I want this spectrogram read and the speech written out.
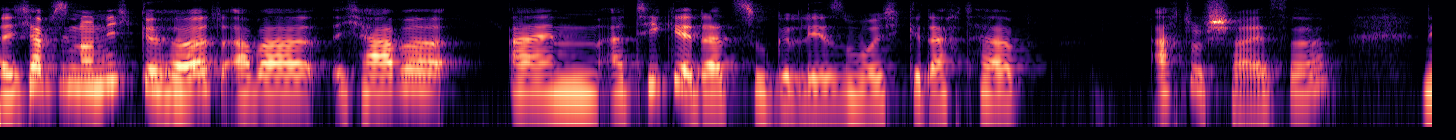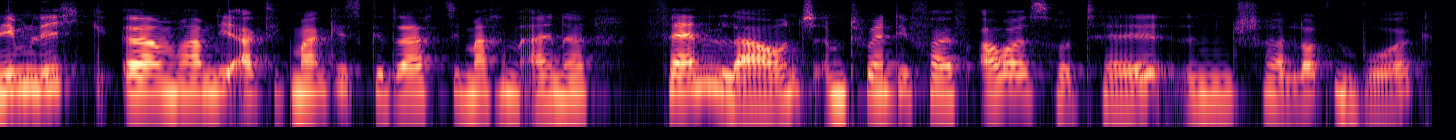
Ich habe sie noch nicht gehört, aber ich habe einen Artikel dazu gelesen, wo ich gedacht habe, ach du Scheiße. Nämlich ähm, haben die Arctic Monkeys gedacht, sie machen eine Fan-Lounge im 25 Hours Hotel in Charlottenburg.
